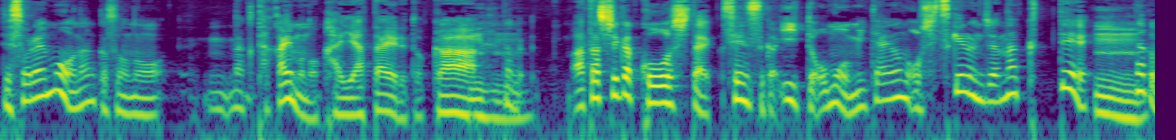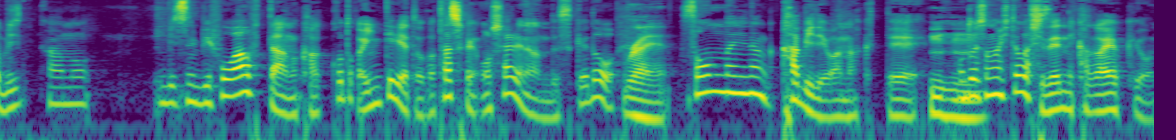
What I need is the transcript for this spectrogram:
でそれもなんかそのなんか高いものを買い与えるとか,、なんか私がこうしたいセンスがいいと思うみたいなのを押し付けるんじゃなくて、うんなんかびあの別にビフォーアフターの格好とかインテリアとか確かにおしゃれなんですけど.そんなになんかカビではなくて、うんうん本当にその人が自然に輝くよう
